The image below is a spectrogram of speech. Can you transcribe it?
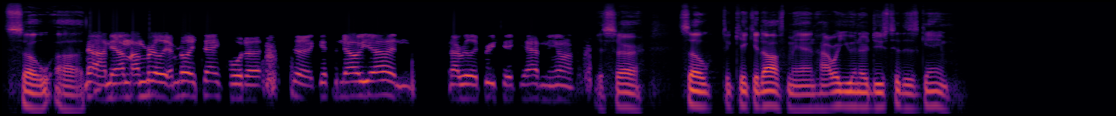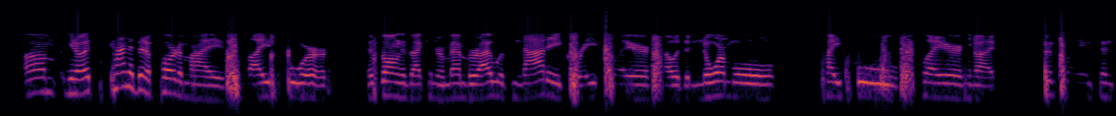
So, uh, no, I mean, I'm, I'm really, I'm really thankful to, to get to know you, and, and I really appreciate you having me on. Yes, sir. So, to kick it off, man, how were you introduced to this game? Um, you know, it's kind of been a part of my life for as long as I can remember. I was not a great player. I was a normal high school player. You know, I been playing since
